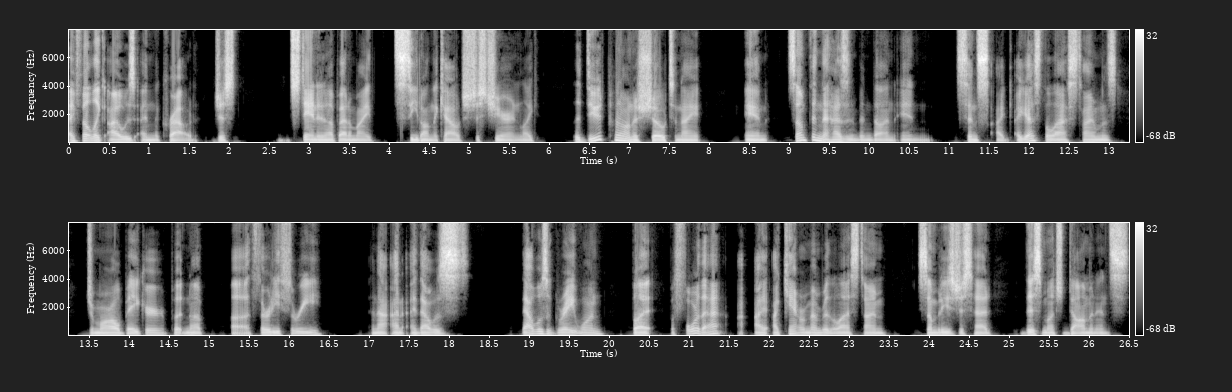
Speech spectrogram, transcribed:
I felt like I was in the crowd, just standing up out of my seat on the couch, just cheering. Like the dude put on a show tonight and something that hasn't been done in since I, I guess the last time was Jemarl Baker putting up uh 33 and that I, that was that was a great one. But before that I, I can't remember the last time somebody's just had this much dominance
